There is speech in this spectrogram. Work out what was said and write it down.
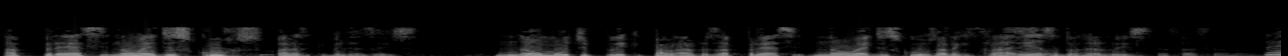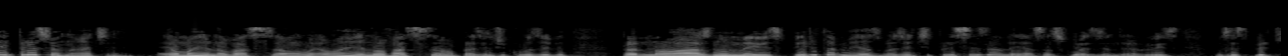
A prece não é discurso. Olha que beleza isso. Não multiplique palavras. A prece não é discurso. Olha que clareza do André Luiz. Sensacional. É impressionante. É uma renovação, é uma renovação para a gente, inclusive para nós no meio espírita mesmo. A gente precisa ler essas coisas de André Luiz. Os espíritos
